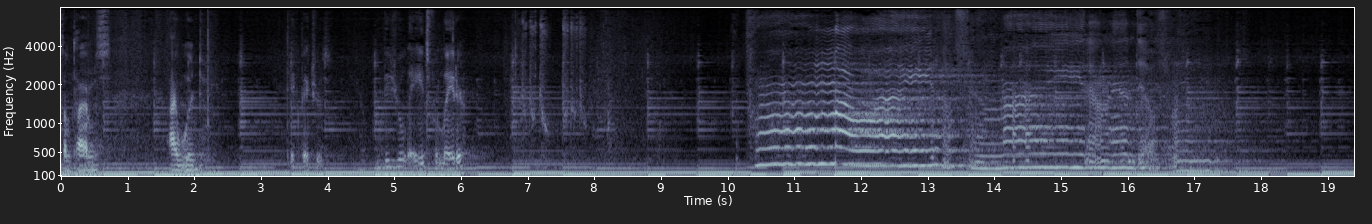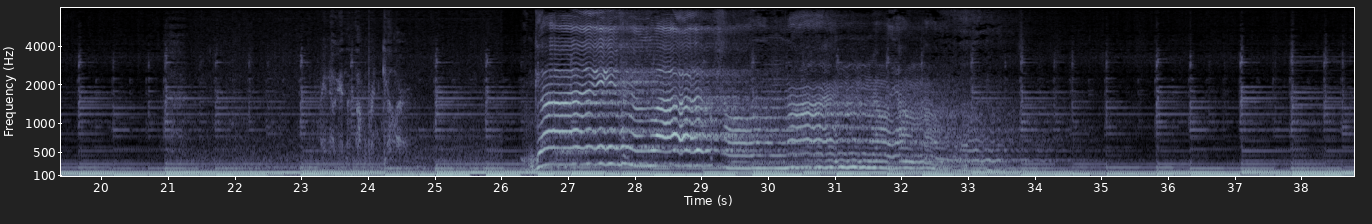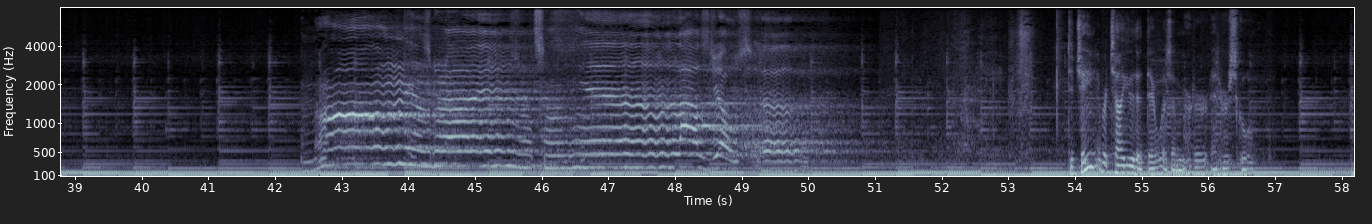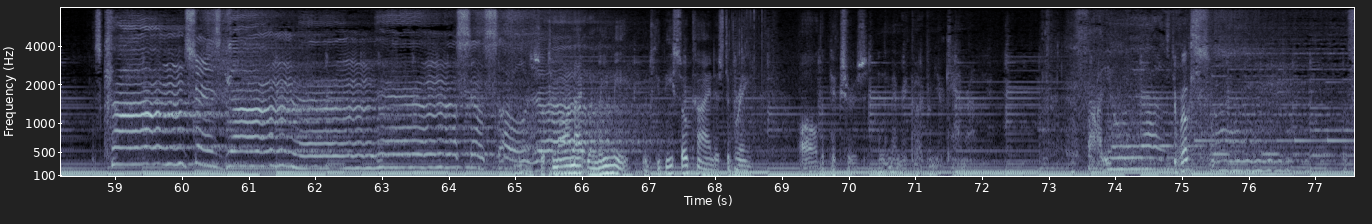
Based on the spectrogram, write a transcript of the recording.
sometimes I would take pictures, visual aids for later. I Did Jane ever tell you that there was a murder at her school? This country's gone and. So tomorrow night when we meet, would you be so kind as to bring all the pictures and the memory card from your camera? Fight your way out of Mr. Brooks? this one.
